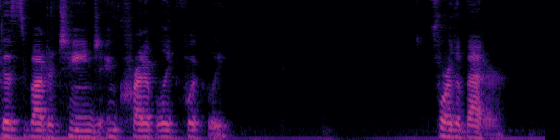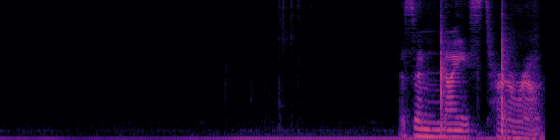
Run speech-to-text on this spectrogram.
That's about to change incredibly quickly for the better. That's a nice turnaround.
